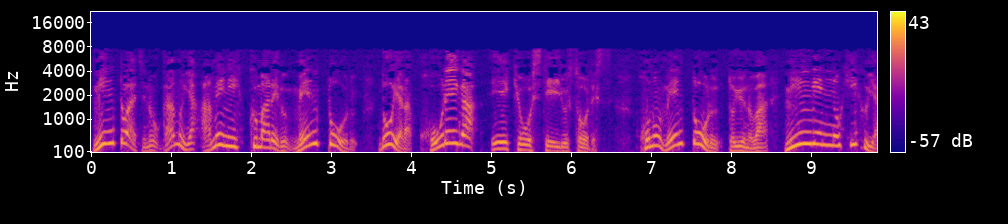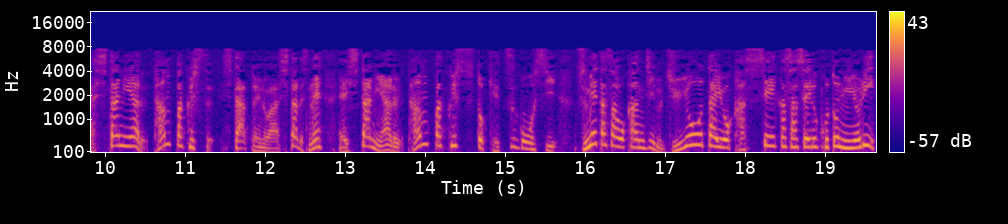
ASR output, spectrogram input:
ミント味のガムや飴に含まれるメントール。どうやらこれが影響しているそうです。このメントールというのは人間の皮膚や下にあるタンパク質、下というのは下ですね、下にあるタンパク質と結合し、冷たさを感じる受容体を活性化させることにより、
